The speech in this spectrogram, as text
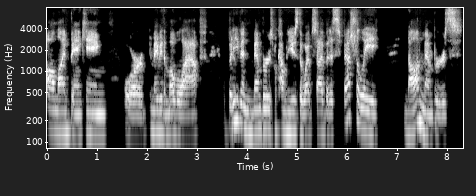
online banking or maybe the mobile app. But even members will come and use the website, but especially non-members,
